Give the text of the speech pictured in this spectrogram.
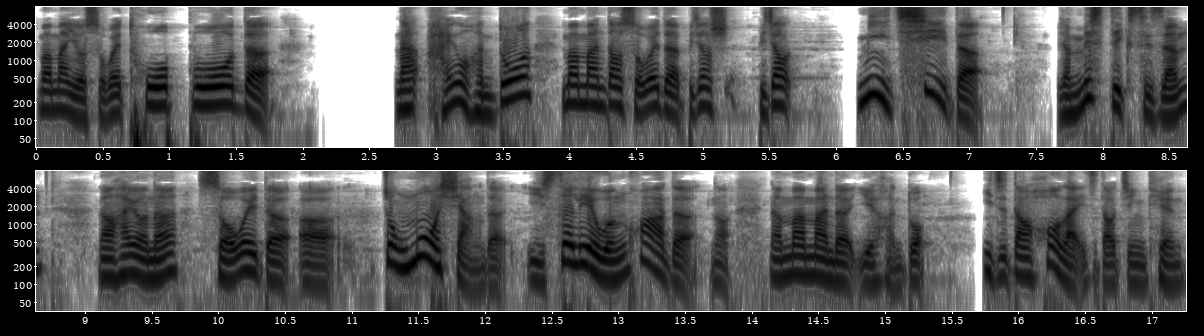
慢慢有所谓托钵的，那还有很多慢慢到所谓的比较比较密契的，叫 mysticism，然后还有呢所谓的呃重默想的以色列文化的，那那慢慢的也很多。一直到后来，一直到今天，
